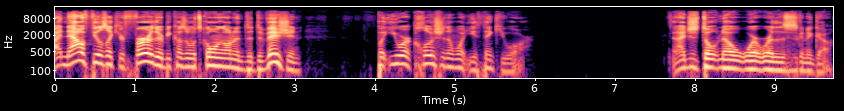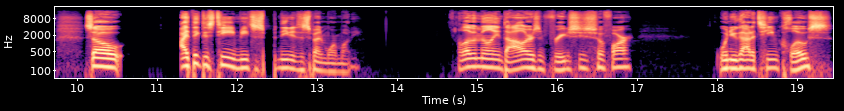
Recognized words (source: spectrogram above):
and now it feels like you're further because of what's going on in the division, but you are closer than what you think you are. And I just don't know where, where this is going to go. So I think this team needs to, needed to spend more money. $11 million in free agency so far. When you got a team close,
